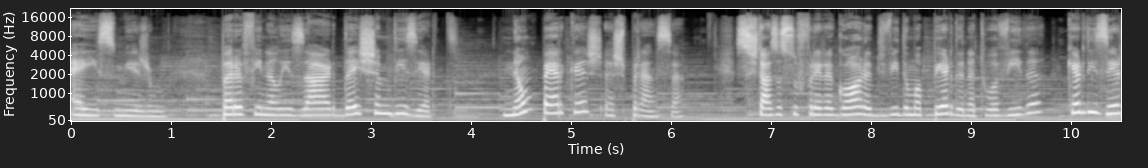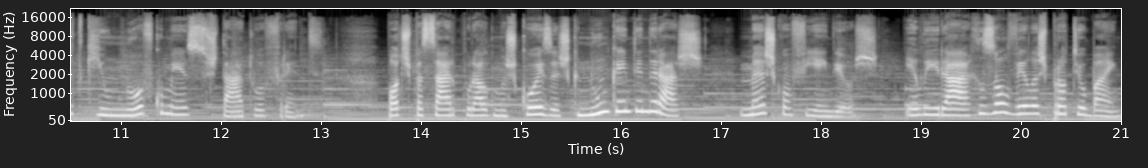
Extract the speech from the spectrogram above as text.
É isso mesmo. Para finalizar, deixa-me dizer-te: não percas a esperança. Se estás a sofrer agora devido a uma perda na tua vida, quero dizer-te que um novo começo está à tua frente. Podes passar por algumas coisas que nunca entenderás, mas confia em Deus. Ele irá resolvê-las para o teu bem.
